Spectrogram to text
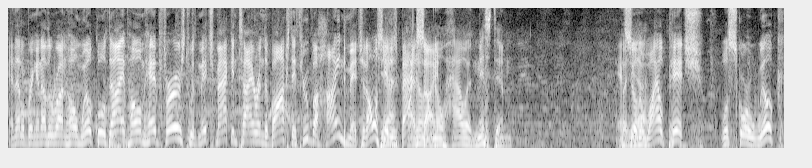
And that'll bring another run home. Wilk will dive home head first with Mitch McIntyre in the box. They threw behind Mitch. It almost hit his backside. I don't know how it missed him. and but so yeah. the wild pitch will score Wilk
